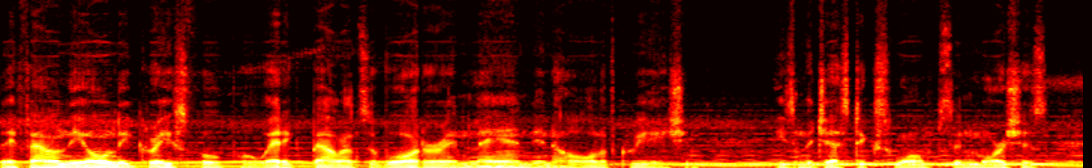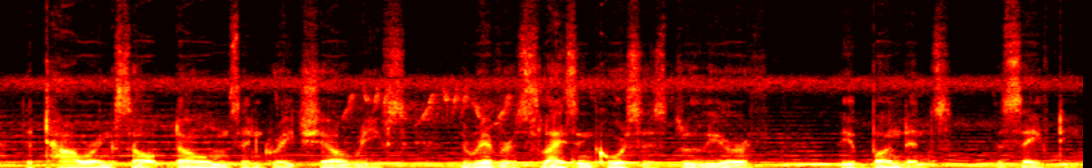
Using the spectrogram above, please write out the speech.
they found the only graceful, poetic balance of water and land in all of creation. These majestic swamps and marshes, the towering salt domes and great shell reefs, the rivers slicing courses through the earth, the abundance, the safety.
